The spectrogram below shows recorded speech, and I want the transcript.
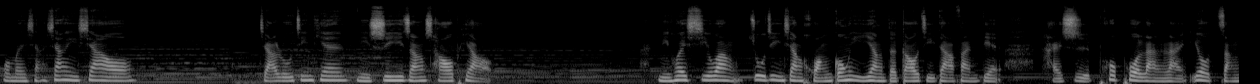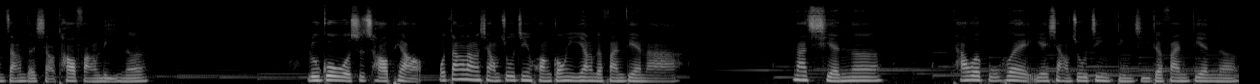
我们想象一下哦。假如今天你是一张钞票，你会希望住进像皇宫一样的高级大饭店，还是破破烂烂又脏脏的小套房里呢？如果我是钞票，我当然想住进皇宫一样的饭店啦。那钱呢？他会不会也想住进顶级的饭店呢？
